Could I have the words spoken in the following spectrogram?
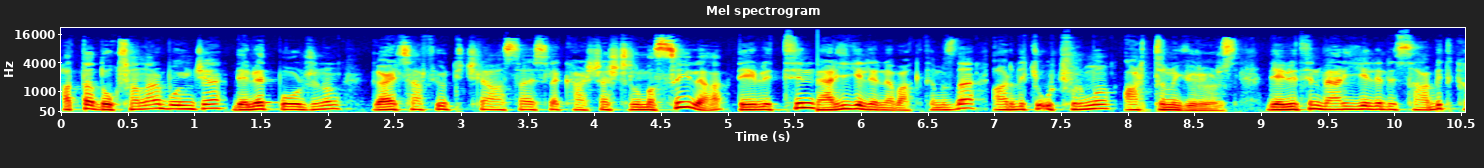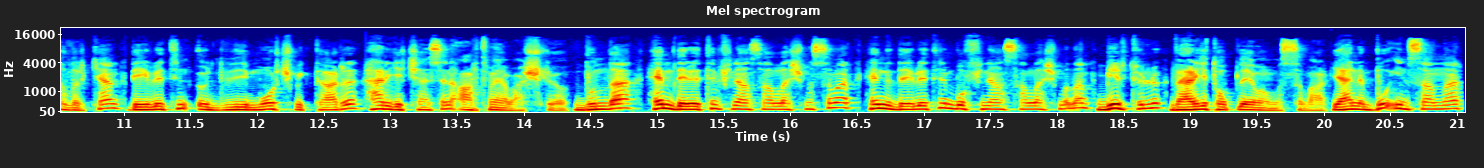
Hatta 90'lar boyunca devlet borcunun gayri safi yurt içi hasılasıyla karşılaştırılmasıyla devletin vergi gelirine baktığımızda aradaki uçurumu arttığını görüyoruz. Devletin vergi geliri sabit kalırken devletin ödediği borç miktarı her geçen sene artmaya başlıyor. Bunda hem devletin finansallaşması var hem de devletin bu finansallaşmadan bir türlü vergi toplayamaması var. Yani bu insanlar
